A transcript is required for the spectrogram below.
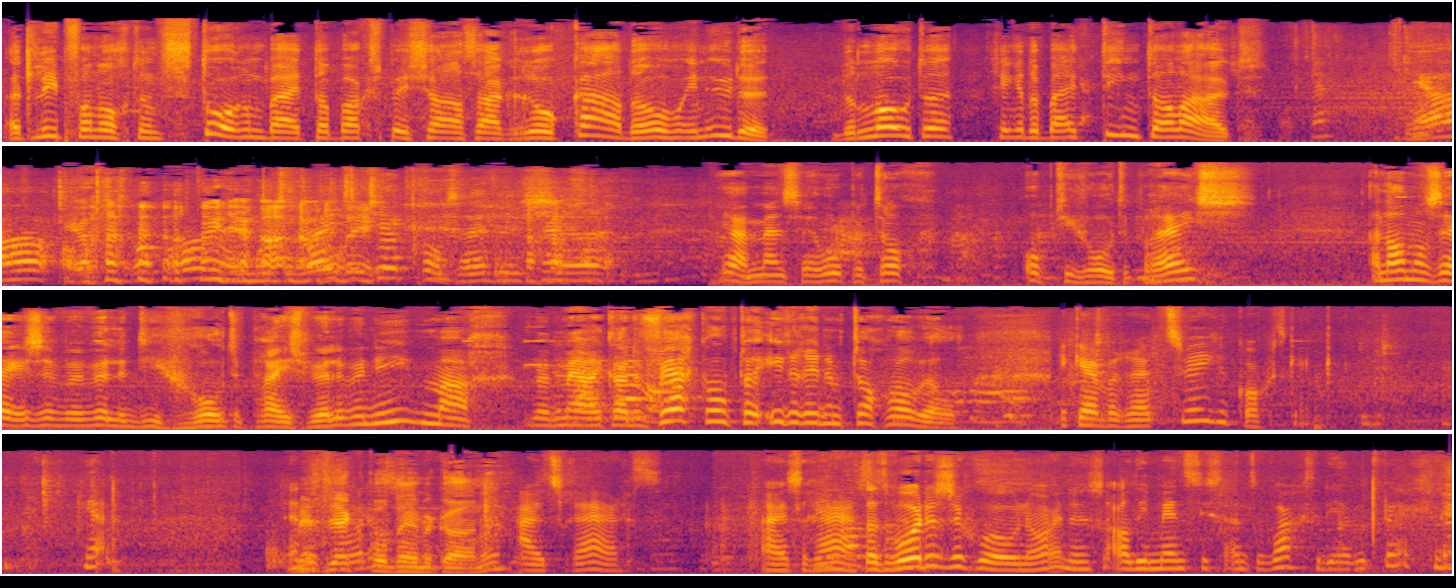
Het liep vanochtend storm bij tabakspeciaalzaak Rocado in Uden. De loten gingen er bij tientallen uit. Ja, alles erop en eraan. Je moet bij de jackpot, hè. Dus, eh, ja, mensen hopen toch op die grote prijs. En allemaal zeggen ze, we willen die grote prijs willen we niet. Maar we merken aan de verkoop dat iedereen hem toch wel wil. Ik heb er eh, twee gekocht, kijk. Ja. En Met jackpot neem ik aan, hè? Uiteraard. Uiteraard. Dat worden ze gewoon hoor. Dus al die mensen die staan te wachten, die hebben pech.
